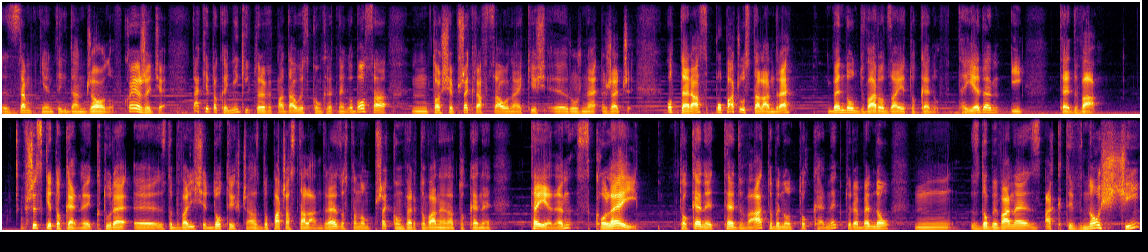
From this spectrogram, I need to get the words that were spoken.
z zamkniętych dungeonów. Kojarzycie? Takie tokeniki, które wypadały z konkretnego bossa, mm, to się przekrawcało na jakieś e, różne rzeczy. Od teraz, po patchu Stalandre, będą dwa rodzaje tokenów, T1 i T2. Wszystkie tokeny, które e, zdobywaliście dotychczas do patcha Stalandre, zostaną przekonwertowane na tokeny T1. Z kolei tokeny T2 to będą tokeny, które będą mm, zdobywane z aktywności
